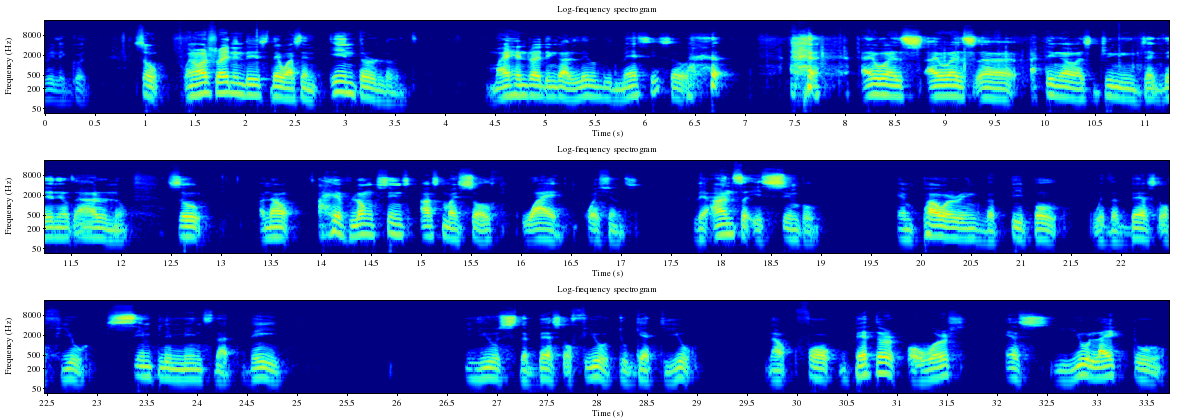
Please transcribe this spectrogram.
really good. So when I was writing this, there was an interlude. My handwriting got a little bit messy, so I was I was uh, I think I was drinking Jack Daniels. I don't know. So now I have long since asked myself why questions. The answer is simple. Empowering the people with the best of you simply means that they use the best of you to get you. Now, for better or worse, as you like to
